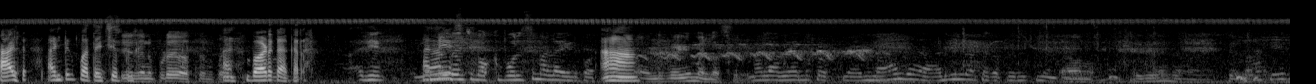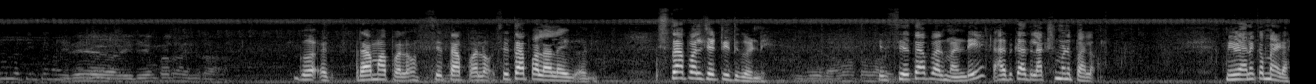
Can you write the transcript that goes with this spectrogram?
కాళ్ళు అంటుకుపోతాయి చెప్పు ఇప్పుడే అన్ని మొక్క పోలిసి మళ్ళీ రామాఫలం సీతాఫలం సీతాఫలాలు ఇదిగోండి సీతాఫల చెట్టు ఇదిగోండి. ఇది సీతాఫలం అండి. అది కాదు లక్ష్మణ ఫలం మీ వెనక మేడం.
